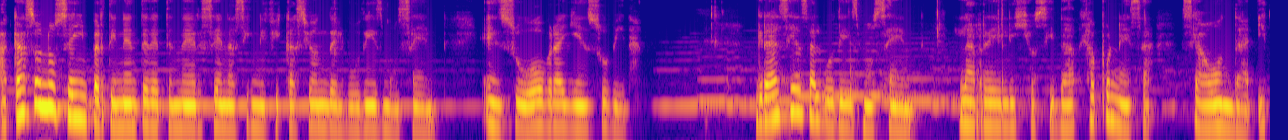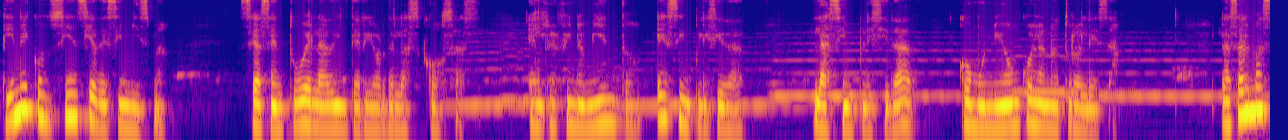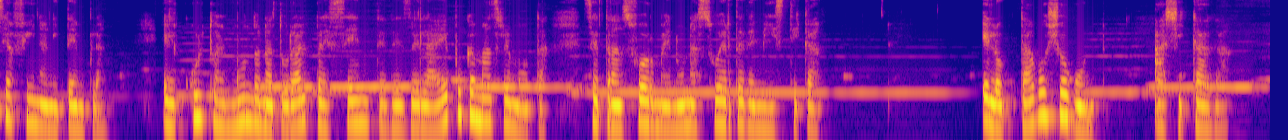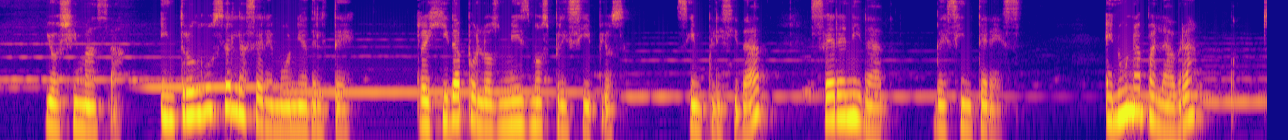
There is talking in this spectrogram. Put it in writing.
¿Acaso no sea impertinente detenerse en la significación del budismo zen, en su obra y en su vida? Gracias al budismo zen, la religiosidad japonesa se ahonda y tiene conciencia de sí misma. Se acentúa el lado interior de las cosas el refinamiento es simplicidad. La simplicidad, comunión con la naturaleza. Las almas se afinan y templan. El culto al mundo natural presente desde la época más remota se transforma en una suerte de mística. El octavo shogun, Ashikaga Yoshimasa, introduce la ceremonia del té, regida por los mismos principios, simplicidad, serenidad, desinterés. En una palabra,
